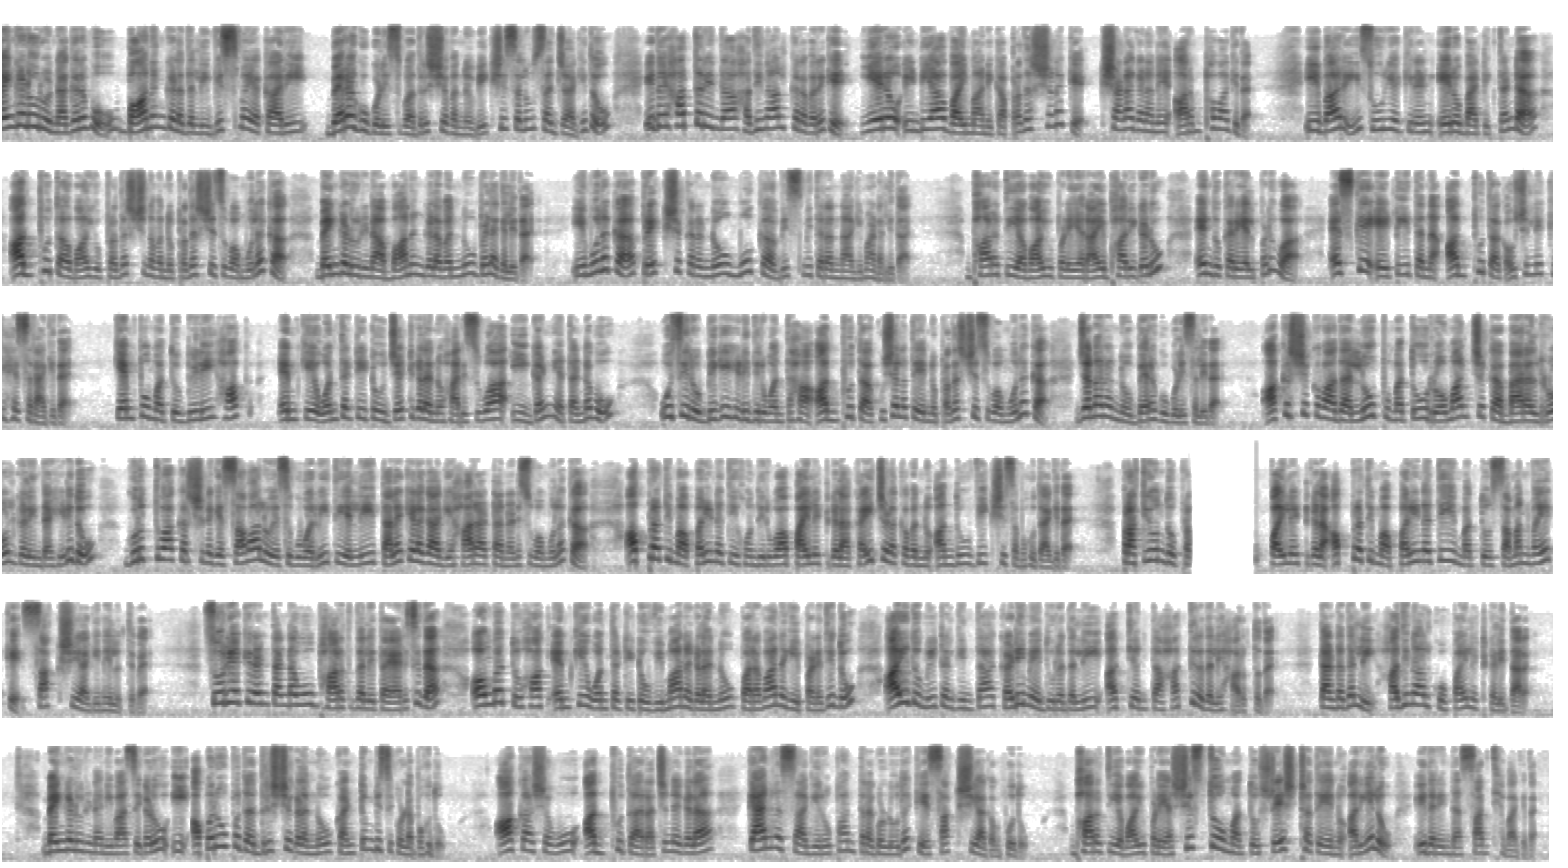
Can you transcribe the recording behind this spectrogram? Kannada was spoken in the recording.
ಬೆಂಗಳೂರು ನಗರವು ಬಾನಂಗಳದಲ್ಲಿ ವಿಸ್ಮಯಕಾರಿ, ಬೆರಗುಗೊಳಿಸುವ ದೃಶ್ಯವನ್ನು ವೀಕ್ಷಿಸಲು ಸಜ್ಜಾಗಿದ್ದು, ಇದೇ ಹತ್ತರಿಂದ ಹದಿನಾಲ್ಕರವರೆಗೆ ಏರೋ ಇಂಡಿಯಾ ವೈಮಾನಿಕ ಪ್ರದರ್ಶನಕ್ಕೆ ಕ್ಷಣಗಣನೆ ಆರಂಭವಾಗಿದೆ. ಈ ಬಾರಿ ಸೂರ್ಯಕಿರಣ್ ಏರೋಬ್ಯಾಟಿಕ್ ತಂಡ ಅದ್ಭುತ ವಾಯು ಪ್ರದರ್ಶನವನ್ನು ಪ್ರದರ್ಶಿಸುವ ಮೂಲಕ ಬೆಂಗಳೂರಿನ ಬಾನಂಗಳವನ್ನು ಬೆಳಗಲಿದೆ. ಈ ಮೂಲಕ ಪ್ರೇಕ್ಷಕರನ್ನು ಮೂಕ ವಿಸ್ಮಿತರನ್ನಾಗಿ ಮಾಡಲಿದೆ. ಭಾರತೀಯ ವಾಯುಪಡೆಯ ರಾಯಭಾರಿಗಳು ಎಂದು ಕರೆಯಲ್ಪಡುವ ಎಸ್ಕೆಎಟಿ ತನ್ನ ಅದ್ಭುತ ಕೌಶಲ್ಯಕ್ಕೆ ಹೆಸರಾಗಿದೆ. ಕೆಂಪು ಮತ್ತು ಬಿಳಿ hawk, MK one thirty two ಜೆಟ್ಗಳನ್ನು ಹಾರಿಸುವ ಈ ಗಣ್ಯ ತಂಡವು ಉಸಿರು ಬಿಗಿ ಹಿಡಿದಿರುವಂತಹ ಅದ್ಭುತ ಕುಶಲತೆಯನ್ನು ಪ್ರದರ್ಶಿಸುವ ಮೂಲಕ ಜನರನ್ನು ಬೆರಗುಗೊಳಿಸಲಿದೆ. ಆಕರ್ಷಕವಾದ ಲೂಪ್ ಮತ್ತು ರೋಮಾಂಚಕ ಬ್ಯಾರಲ್ ರೋಲ್ಗಳಿಂದ ಹಿಡಿದು ಗುರುತ್ವಾಕರ್ಷಣೆಗೆ ಸವಾಲು ಎಸಗುವ ರೀತಿಯಲ್ಲಿ ತಲೆಕೆಳಗಾಗಿ ಹಾರಾಟ ನಡೆಸುವ ಮೂಲಕ ಅಪ್ರತಿಮ ಪರಿಣತಿ ಹೊಂದಿರುವ ಪೈಲಟ್ಗಳ ಕೈಚಳಕವನ್ನು ಅಂದು ವೀಕ್ಷಿಸಬಹುದಾಗಿದೆ. ಪ್ರತಿಯೊಂದು ಪ್ರ- ಪೈಲಟ್ಗಳ ಅಪ್ರತಿಮ ಪರಿಣತಿ ಮತ್ತು ಸಮನ್ವಯಕ್ಕೆ ಸಾಕ್ಷಿಯಾಗಿ ನಿಲ್ಲುತ್ತಿವೆ. ಸೂರ್ಯಕಿರಣ್ ತಂಡವು ಭಾರತದಲ್ಲಿ ತಯಾರಿಸಿದ ಒಂಬತ್ತು ಹಾಕ್ ಎಂಕೆ ಒನ್ ತರ್ಟಿ ಟೂ ವಿಮಾನಗಳನ್ನು ಪರವಾನಗಿ ಪಡೆದಿದ್ದು, ಐದು ಮೀಟರ್ಗಿಂತ ಕಡಿಮೆ ದೂರದಲ್ಲಿ ಅತ್ಯಂತ ಹತ್ತಿರದಲ್ಲಿ ಹಾರುತ್ತದೆ. ತಂಡದಲ್ಲಿ ಹದಿನಾಲ್ಕು ಪೈಲಟ್ಗಳಿದ್ದಾರೆ. ಬೆಂಗಳೂರಿನ ನಿವಾಸಿಗಳು ಈ ಅಪರೂಪದ ದೃಶ್ಯಗಳನ್ನು ಕಣ್ತುಂಬಿಸಿಕೊಳ್ಳಬಹುದು. ಆಕಾಶವು ಅದ್ಭುತ ರಚನೆಗಳ ಕ್ಯಾನ್ವಸ್ ಆಗಿ ರೂಪಾಂತರಗೊಳ್ಳುವುದಕ್ಕೆ ಸಾಕ್ಷಿಯಾಗಬಹುದು. ಭಾರತೀಯ ವಾಯುಪಡೆಯ ಶಿಸ್ತು ಮತ್ತು ಶ್ರೇಷ್ಠತೆಯನ್ನು ಅರಿಯಲು ಇದರಿಂದ ಸಾಧ್ಯವಾಗಿದೆ.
